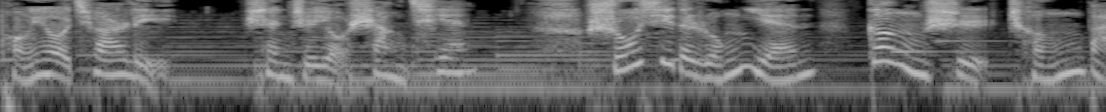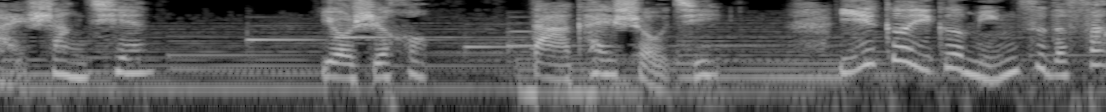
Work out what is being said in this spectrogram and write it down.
朋友圈里甚至有上千，熟悉的容颜更是成百上千。有时候，打开手机。一个一个名字的翻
